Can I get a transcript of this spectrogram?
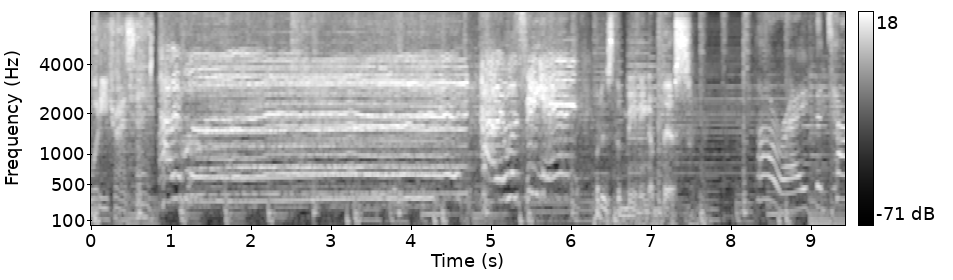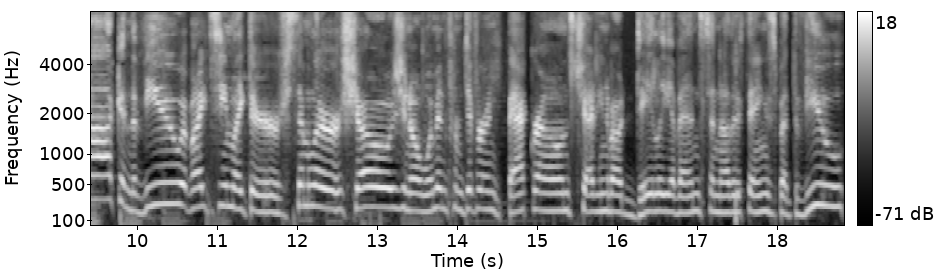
what are you trying to say? Hollywood, Hollywood speaking. What is the meaning of this? Right, the talk and the view. It might seem like they're similar shows, you know, women from different backgrounds chatting about daily events and other things. But the view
